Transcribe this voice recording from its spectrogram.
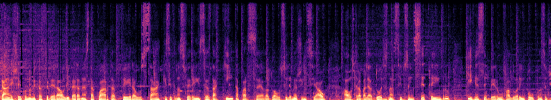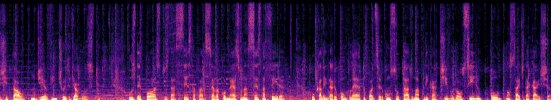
Caixa Econômica Federal libera nesta quarta-feira os saques e transferências da quinta parcela do auxílio emergencial aos trabalhadores nascidos em setembro que receberam o valor em poupança digital no dia 28 de agosto. Os depósitos da sexta parcela começam na sexta-feira. O calendário completo pode ser consultado no aplicativo do auxílio ou no site da Caixa.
